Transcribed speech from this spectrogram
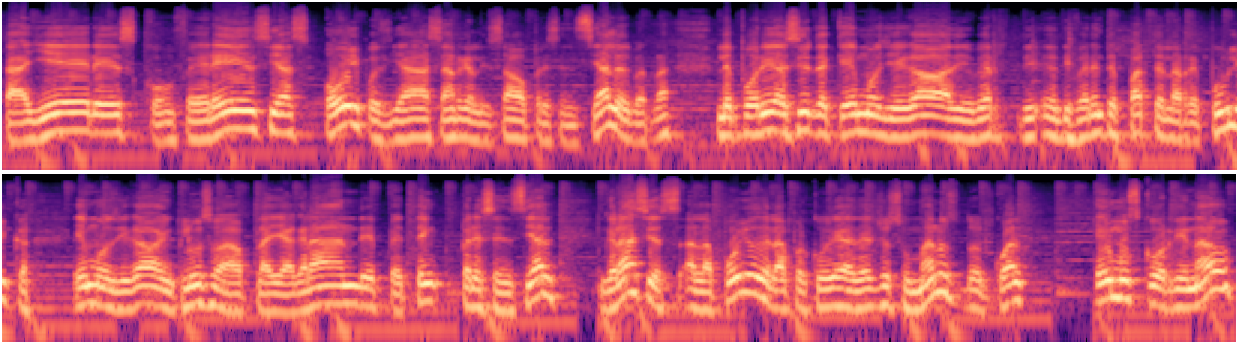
talleres, conferencias, hoy pues ya se han realizado presenciales, ¿verdad? Le podría decir de que hemos llegado a diferentes partes de la República, hemos llegado incluso a Playa Grande, Petén, presencial, gracias al apoyo de la Procuraduría de Derechos Humanos, del cual hemos coordinado,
